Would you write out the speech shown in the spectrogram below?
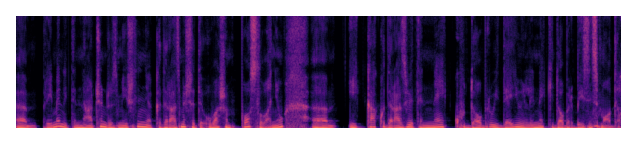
um, primenite način razmišljenja kada razmišljate o vašem poslovanju um, i kako da razvijete neku dobru ideju ili neki dobar biznis model.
